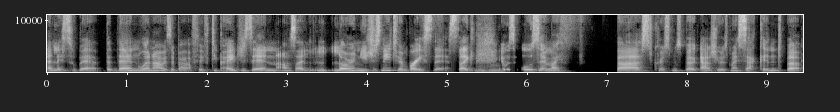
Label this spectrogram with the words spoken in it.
a little bit. But then when I was about 50 pages in, I was like, Lauren, you just need to embrace this. Like, Mhm. it was also my first Christmas book. Actually, it was my second, but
